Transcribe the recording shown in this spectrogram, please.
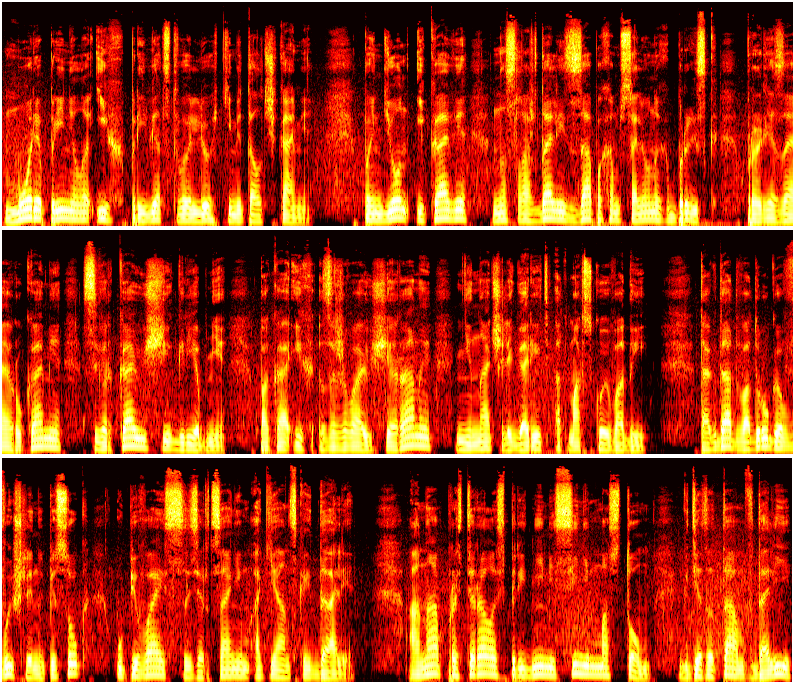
Море приняло их, приветствуя легкими толчками. Пандион и Кави наслаждались запахом соленых брызг, прорезая руками сверкающие гребни, пока их заживающие раны не начали гореть от морской воды. Тогда два друга вышли на песок, упиваясь созерцанием океанской дали. Она простиралась перед ними синим мостом, где-то там, вдали,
